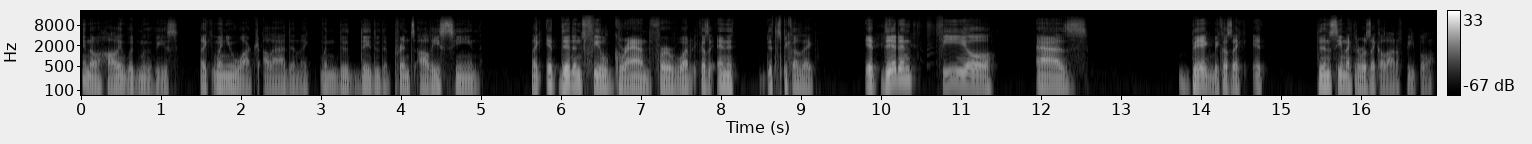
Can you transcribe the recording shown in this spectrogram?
you know Hollywood movies. Like when you watch Aladdin like when do they do the Prince Ali scene like it didn't feel grand for what because and it it's because like it didn't feel as big because like it didn't seem like there was like a lot of people.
